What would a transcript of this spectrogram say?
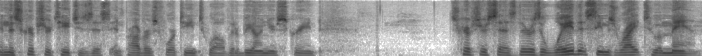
and the scripture teaches this in Proverbs 14, 12. It'll be on your screen. Scripture says, there is a way that seems right to a man,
